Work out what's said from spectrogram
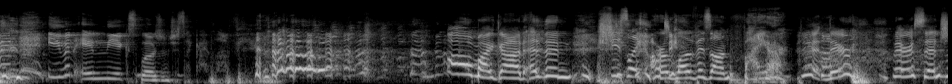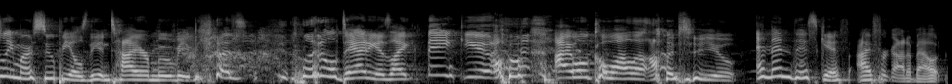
even even in the explosion, she's like, "I love you." Oh my god! And then She's like, our love is on fire. Yeah, they're they're essentially marsupials the entire movie because little Dani is like, "Thank you, I will koala onto you." And then this gif I forgot about,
